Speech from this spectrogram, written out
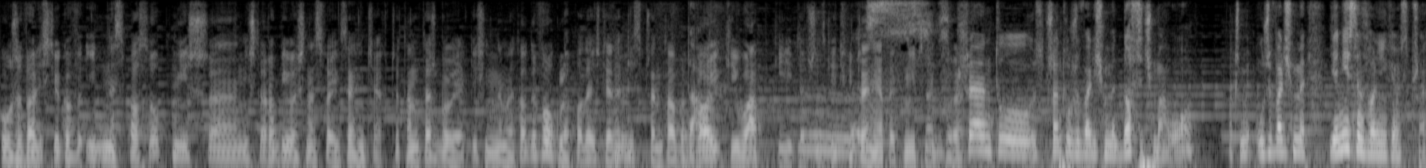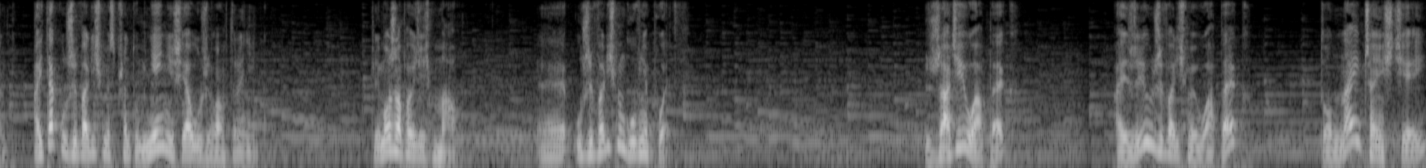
używaliście go w inny sposób niż, e, niż to robiłeś na swoich zajęciach? Czy tam też były jakieś inne metody? W ogóle podejście mhm. takie sprzętowe, tak. bojki, łapki, te wszystkie mm, ćwiczenia techniczne, które... Sprzętu, sprzętu używaliśmy dosyć mało. Znaczy używaliśmy, ja nie jestem zwolennikiem sprzętu, a i tak używaliśmy sprzętu mniej niż ja używam w treningu. Czyli można powiedzieć mało e, używaliśmy głównie płetw. Rzadziej łapek, a jeżeli używaliśmy łapek, to najczęściej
